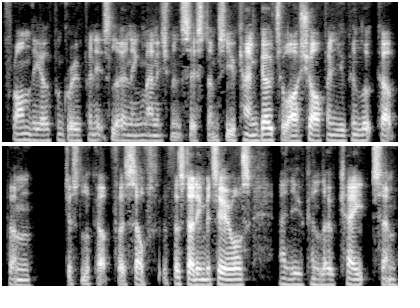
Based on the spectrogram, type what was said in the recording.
from the Open Group and its learning management system. So you can go to our shop and you can look up, um, just look up for self for study materials and you can locate um,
